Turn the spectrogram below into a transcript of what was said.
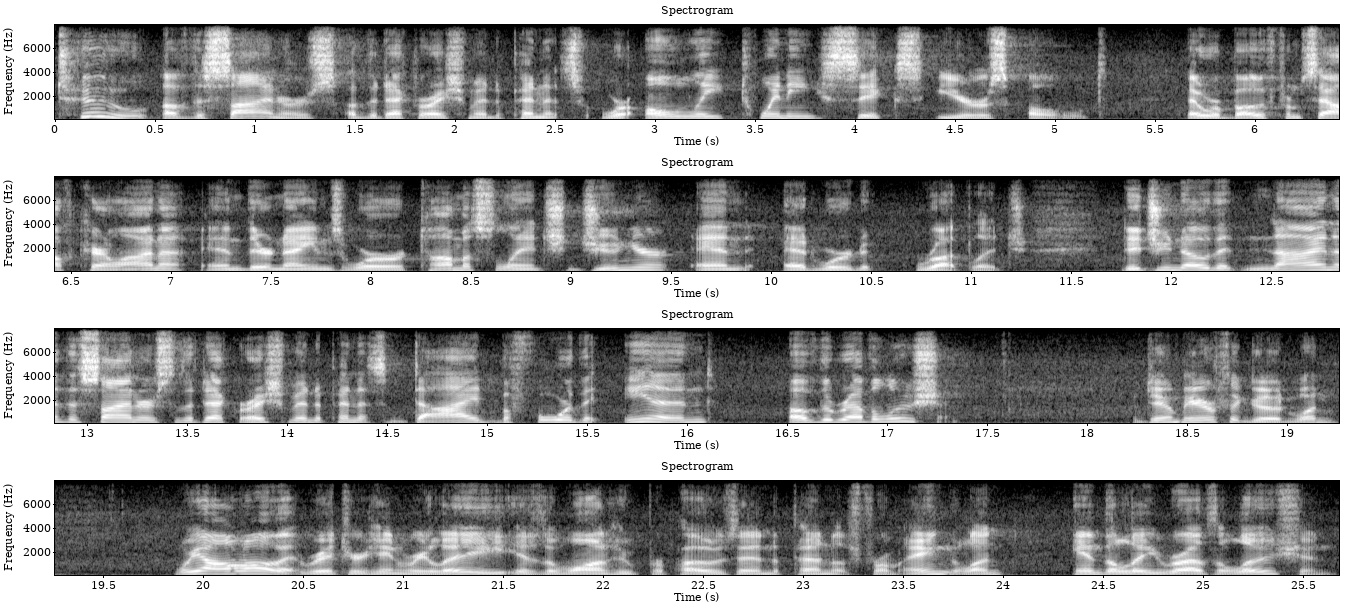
two of the signers of the Declaration of Independence were only 26 years old? They were both from South Carolina, and their names were Thomas Lynch Jr. and Edward Rutledge. Did you know that nine of the signers of the Declaration of Independence died before the end of the Revolution? Jim, here's a good one. We all know that Richard Henry Lee is the one who proposed independence from England in the Lee Resolution.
